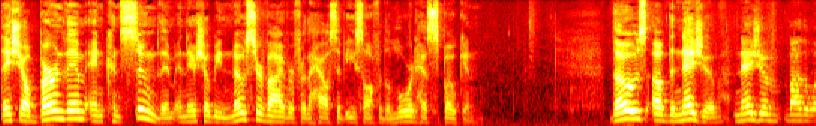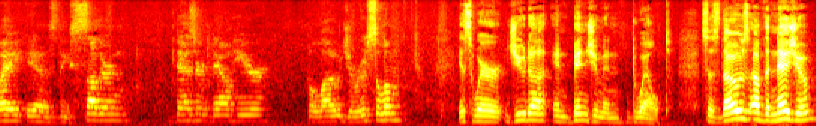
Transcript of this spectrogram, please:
They shall burn them and consume them, and there shall be no survivor for the house of Esau, for the Lord has spoken. Those of the Negev, Negev, by the way, is the southern desert down here below Jerusalem. It's where Judah and Benjamin dwelt. It says, Those of the Negev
